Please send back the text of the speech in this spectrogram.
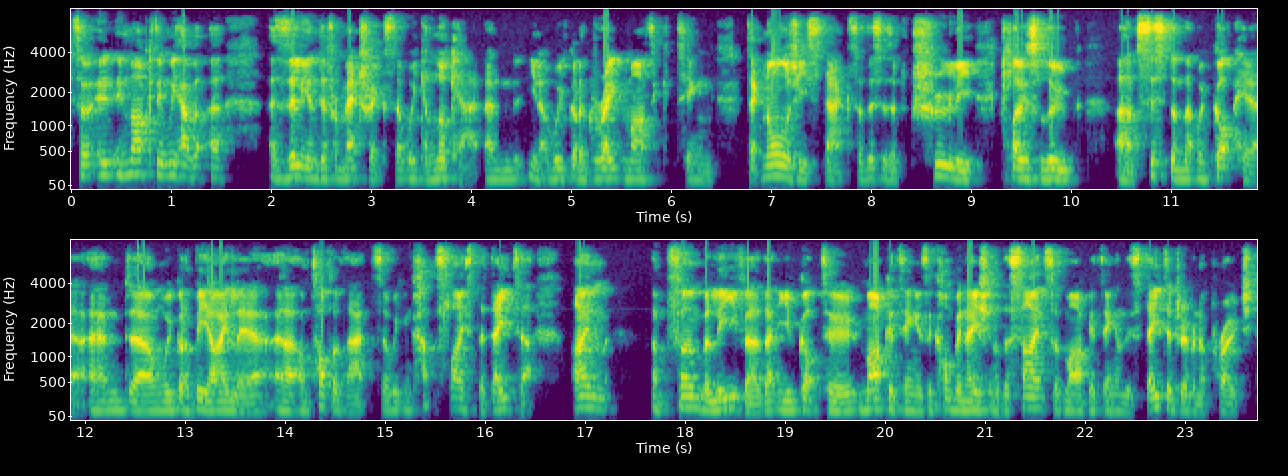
So in, in marketing, we have a, a zillion different metrics that we can look at, and you know we've got a great marketing technology stack. So this is a truly closed loop uh, system that we've got here, and um, we've got a BI layer uh, on top of that, so we can cut slice the data. I'm a firm believer that you've got to marketing is a combination of the science of marketing and this data driven approach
